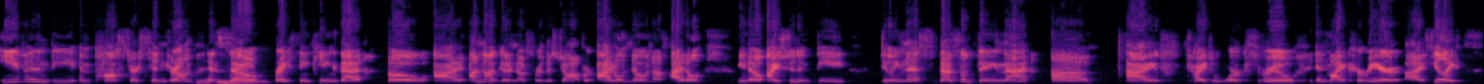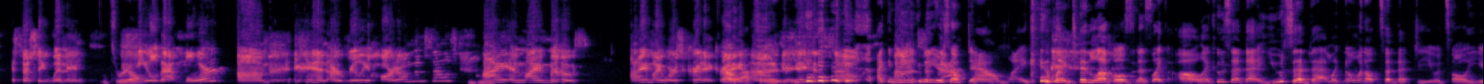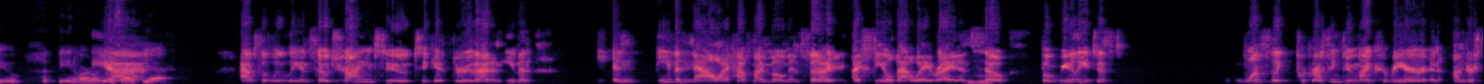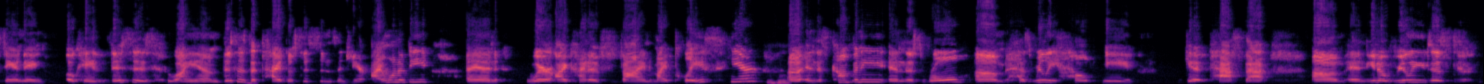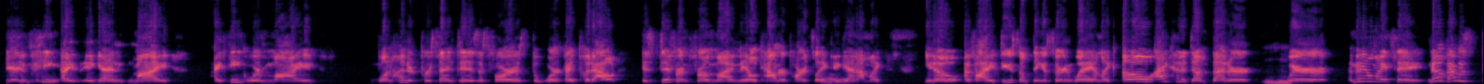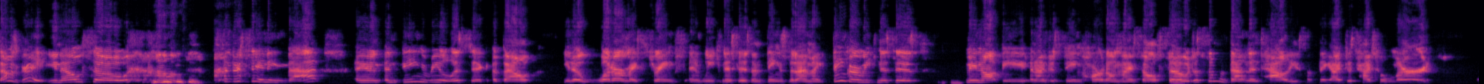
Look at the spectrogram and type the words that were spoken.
even the imposter syndrome. Mm. And so, right, thinking that oh, I I'm not good enough for this job, or I don't know enough. I don't, you know, I shouldn't be doing this. That's something that. Uh, I've tried to work through in my career. I feel like, especially women, feel that more um, and are really hard on themselves. Mm-hmm. I am my most I am my worst critic, oh, right? Oh, absolutely. Uh, so, I can beat, uh, you can so beat yourself that, down like like ten levels, and it's like, oh, like who said that? You said that. Like no one else said that to you. It's all you being hard on yeah, yourself. Yeah, absolutely. And so trying to to get through that, and even and even now I have my moments that I, I feel that way, right? And mm-hmm. so, but really just once like progressing through my career and understanding, okay, this is who I am. This is the type of systems engineer I want to be. And where I kind of find my place here mm-hmm. uh, in this company, in this role, um, has really helped me get past that. Um, and you know, really just being, I again, my, I think where my 100% is as far as the work I put out is different from my male counterparts. Like oh, again, I'm like, you know, if I do something a certain way, I'm like, oh, I could have done better. Mm-hmm. Where a male might say, no, that was that was great, you know. So um, understanding that and and being realistic about you know, what are my strengths and weaknesses and things that I might think are weaknesses mm-hmm. may not be, and I'm just being hard on myself. So mm-hmm. just some of that mentality is something I've just had to learn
